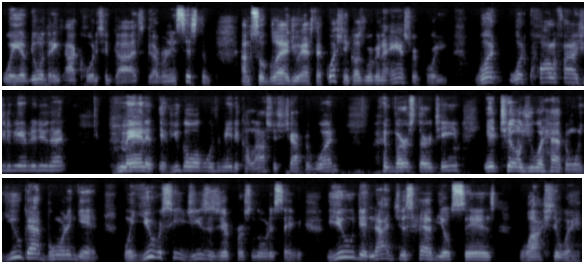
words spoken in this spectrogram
way of doing things, according to God's governing system? I'm so glad you asked that question because we're going to answer it for you. What what qualifies you to be able to do that? Man, if you go over with me to Colossians chapter 1, verse 13, it tells you what happened when you got born again, when you received Jesus as your personal Lord and Savior. You did not just have your sins washed away.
